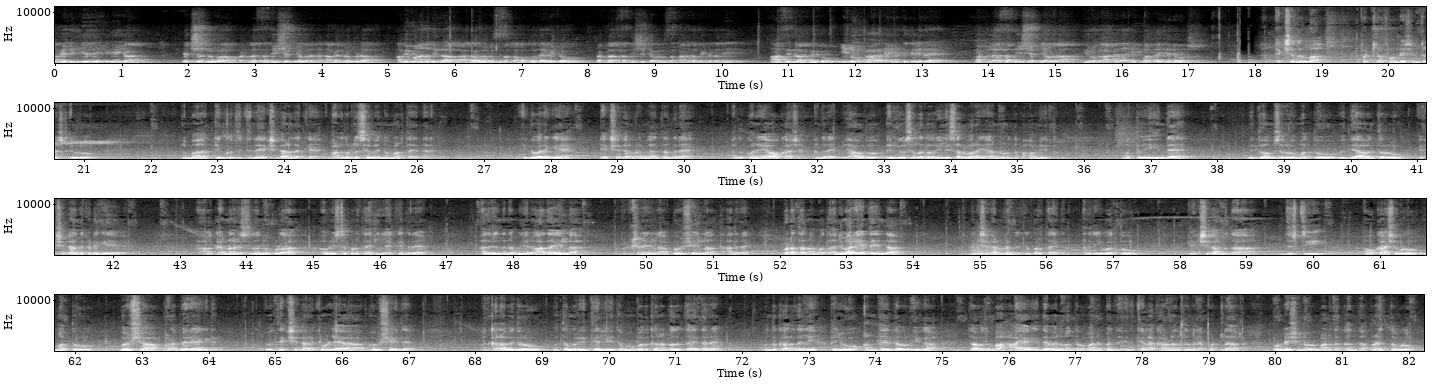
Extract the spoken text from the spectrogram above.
ವೇದಿಕೆಯಲ್ಲಿ ಇದೀಗ ಯಕ್ಷ ಧ್ರುವ ಪಟ್ಲ ಸತೀಶ್ ಶೆಟ್ಟಿ ಅವರನ್ನ ನಾವೆಲ್ಲರೂ ಕೂಡ ಅಭಿಮಾನದಿಂದ ಗೌರವಿಸುವಂತ ಹೊತ್ತು ದಯವಿಟ್ಟು ಪಟ್ಲ ಸತೀಶ್ ಶೆಟ್ಟಿ ಅವರು ಸನ್ಮಾನದ ಪೀಠದಲ್ಲಿ ಆಸೀನರಾಗಬೇಕು. ಇದು ಕಾರಣ ಏನಂತ ಕೇಳಿದ್ರೆ ಪಟ್ಲ ಸತೀಶ್ ಶೆಟ್ಟಿ ಅವರ ತಿರುಗಾಟದ ಇಪ್ಪತ್ತೈದನೇ ವರ್ಷ. ಯಕ್ಷಧರ್ಮ ಪಟ್ಲ ಫೌಂಡೇಶನ್ ಟ್ರಸ್ಟ್ ಇವರು ನಮ್ಮ ತಿಂಕುತಿಟ್ಟಿನ ಯಕ್ಷಗಾನದಕ್ಕೆ ಭಾಳ ದೊಡ್ಡ ಸೇವೆಯನ್ನು ಮಾಡ್ತಾ ಇದ್ದಾರೆ. ಇದುವರೆಗೆ ಯಕ್ಷಗಾನ ರಂಗ ಅಂತಂದರೆ ಅದು ಕೊನೆಯ ಅವಕಾಶ. ಅಂದರೆ ಯಾವುದು ಎಲ್ಲಿಯೂ ಸಲ್ಲದವರು ಇಲ್ಲಿ ಸಲ್ವರಯ್ಯ ಅನ್ನುವಂಥ ಭಾವನೆ ಇತ್ತು. ಮತ್ತು ಈ ಹಿಂದೆ ವಿದ್ವಾಂಸರು ಮತ್ತು ವಿದ್ಯಾವಂತರು ಯಕ್ಷಗಾನದ ಕಡೆಗೆ ಕಣ್ಣರಿಸೋದನ್ನು ಕೂಡ ಅವರು ಇಷ್ಟಪಡ್ತಾ ಇರಲಿಲ್ಲ. ಯಾಕೆಂದರೆ ಅದರಿಂದ ನಮಗೇನು ಆದಾಯ ಇಲ್ಲ, ರಕ್ಷಣೆ ಇಲ್ಲ, ಭವಿಷ್ಯ ಇಲ್ಲ ಅಂತ. ಆದರೆ ಬಡತನ ಮತ್ತು ಅನಿವಾರ್ಯತೆಯಿಂದ ಯಕ್ಷಗಾನ ರಂಗಕ್ಕೆ ಇದ್ದರು ಆದರೆ ಇವತ್ತು ಯಕ್ಷಗಾನದ ದೃಷ್ಟಿ, ಅವಕಾಶಗಳು ಮತ್ತು ಭವಿಷ್ಯ ಬಹಳ ಬೇರೆಯಾಗಿದೆ. ಇವತ್ತು ಯಕ್ಷಗಾನಕ್ಕೆ ಒಳ್ಳೆಯ ಭವಿಷ್ಯ ಇದೆ. ಕಲಾವಿದರು ಉತ್ತಮ ರೀತಿಯಲ್ಲಿ ತಮ್ಮ ಬದುಕನ್ನು ಬದುಕ್ತಾ ಇದ್ದಾರೆ. ಒಂದು ಕಾಲದಲ್ಲಿ ಅಯ್ಯೋ ಅಂತ ಇದ್ದವರು ಈಗ ತಾವು ತುಂಬ ಹಾಯಾಗಿದ್ದೇವೆ ಅನ್ನುವಂಥ ಭಾವನೆ ಬಂದಿದೆ. ಇದಕ್ಕೆಲ್ಲ ಕಾರಣ ಅಂತಂದರೆ ಪಟ್ಲ ಫೌಂಡೇಶನ್ ಅವರು ಮಾಡತಕ್ಕಂಥ ಪ್ರಯತ್ನಗಳು.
